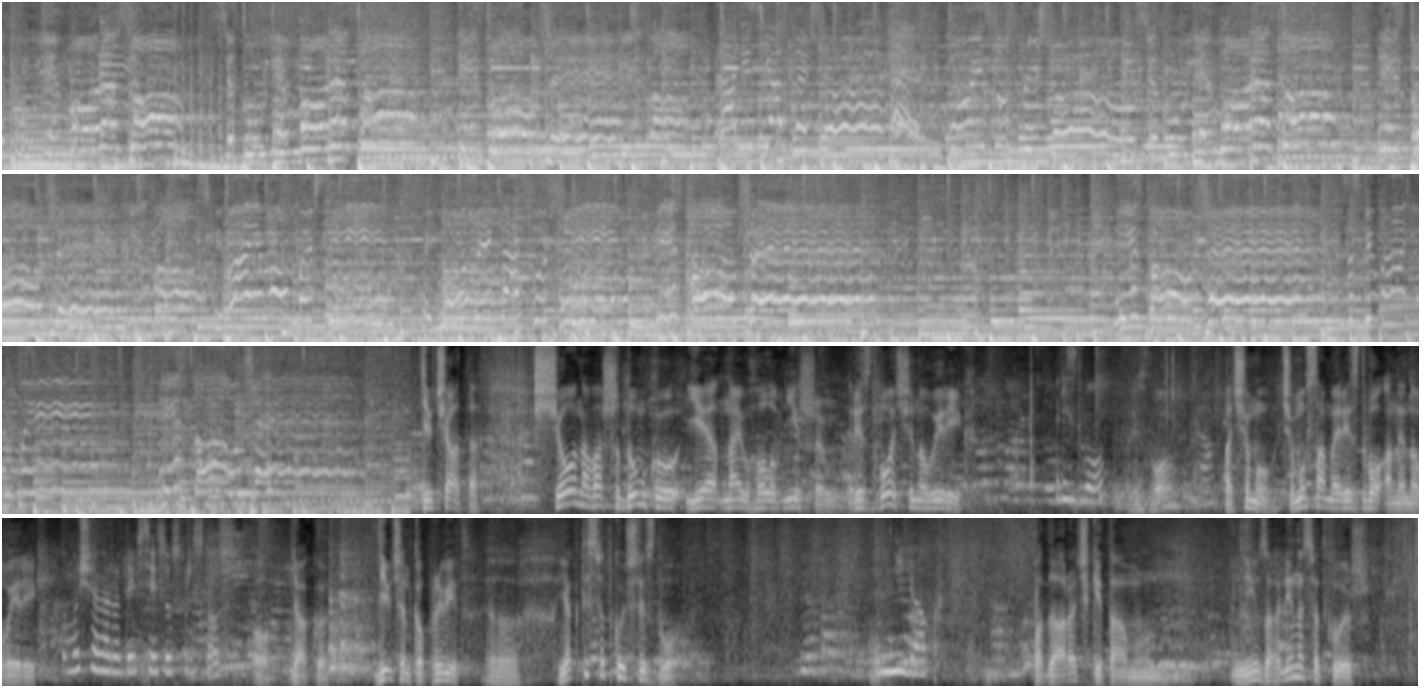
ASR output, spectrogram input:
Святкуємо разом, святкуємо Що на вашу думку є найголовнішим? Різдво чи Новий рік? Різдво, Різдво? А чому? Чому саме Різдво, а не Новий рік? тому що народився Ісус Христос. О, дякую. Дівчинко, привіт. Е, як ти святкуєш Різдво? Ніяк. Подарочки там. Ні, взагалі не святкуєш?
